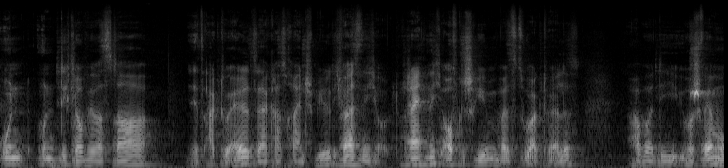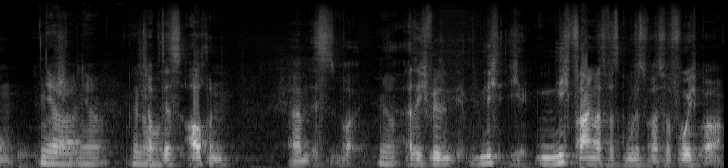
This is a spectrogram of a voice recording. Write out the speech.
Und, und ich glaube, was da jetzt aktuell sehr krass reinspielt, ich weiß nicht, wahrscheinlich nicht aufgeschrieben, weil es zu aktuell ist, aber die Überschwemmung. Ja, ja, genau. Ich glaube, das ist auch ein. Ähm, ist, ja. also ich will nicht, ich, nicht sagen, dass was Gutes war, es war furchtbar.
